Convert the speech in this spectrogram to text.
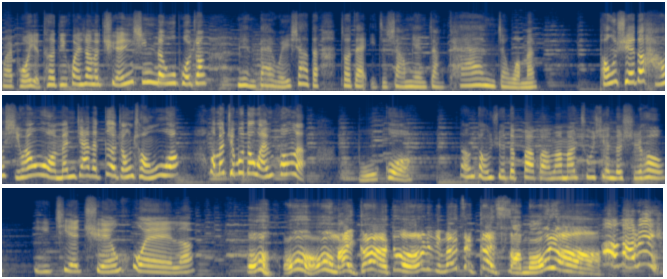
外婆也特地换上了全新的巫婆装，面带微笑的坐在椅子上面，这样看着我们。同学都好喜欢我们家的各种宠物哦，我们全部都玩疯了。不过，当同学的爸爸妈妈出现的时候，一切全毁了。哦哦哦，My God！你们在干什么呀？啊，玛丽，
